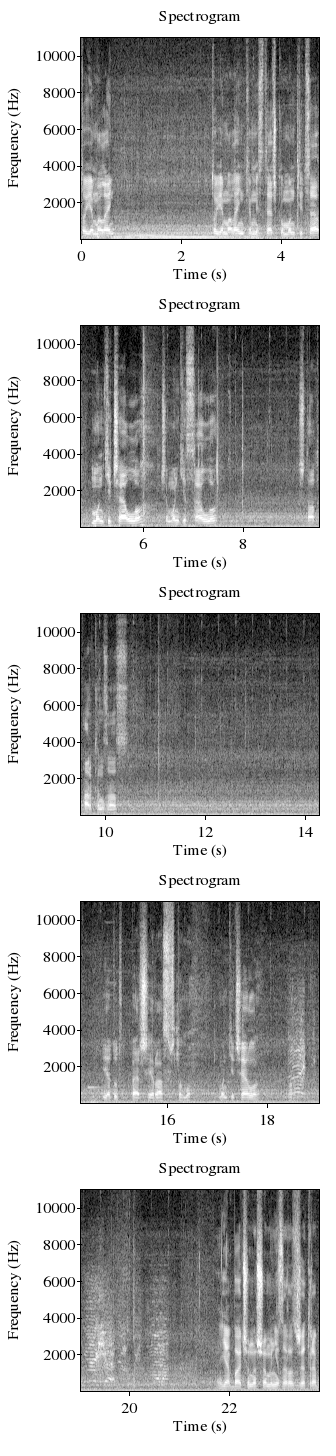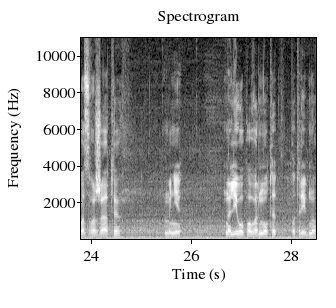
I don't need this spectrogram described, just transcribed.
То є малень... То є маленьке містечко Монтіце... Монтічелло чи Монтіселло, штат Арканзас. Я тут перший раз в тому Монтічелло. Я бачу, на що мені зараз вже треба зважати. Мені наліво повернути потрібно.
